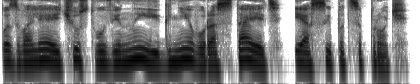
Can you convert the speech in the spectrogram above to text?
позволяя чувству вины и гневу растаять и осыпаться прочь.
